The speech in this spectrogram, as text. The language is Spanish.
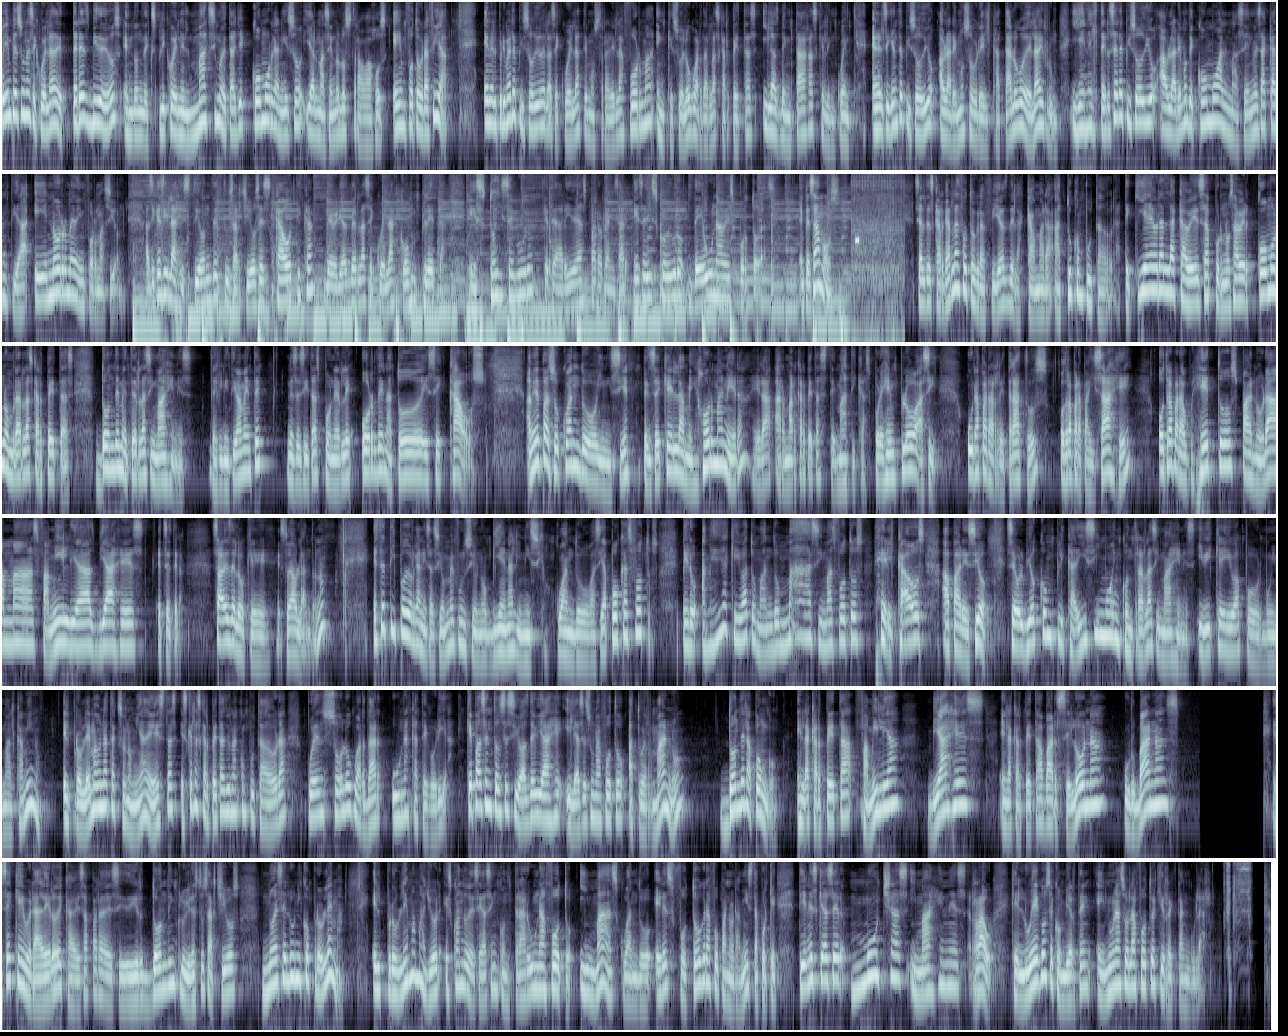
Hoy empiezo una secuela de tres videos en donde explico en el máximo detalle cómo organizo y almaceno los trabajos en fotografía. En el primer episodio de la secuela te mostraré la forma en que suelo guardar las carpetas y las ventajas que le encuentro. En el siguiente episodio hablaremos sobre el catálogo de Lightroom y en el tercer episodio hablaremos de cómo almaceno esa cantidad enorme de información. Así que si la gestión de tus archivos es caótica, deberías ver la secuela completa. Estoy seguro que te daré ideas para organizar ese disco duro de una vez por todas. ¡Empezamos! Si al descargar las fotografías de la cámara a tu computadora te quiebras la cabeza por no saber cómo nombrar las carpetas, dónde meter las imágenes, definitivamente necesitas ponerle orden a todo ese caos. A mí me pasó cuando inicié, pensé que la mejor manera era armar carpetas temáticas, por ejemplo así, una para retratos, otra para paisaje, otra para objetos, panoramas, familias, viajes, etc. Sabes de lo que estoy hablando, ¿no? Este tipo de organización me funcionó bien al inicio, cuando hacía pocas fotos, pero a medida que iba tomando más y más fotos, el caos apareció. Se volvió complicadísimo encontrar las imágenes y vi que iba por muy mal camino. El problema de una taxonomía de estas es que las carpetas de una computadora pueden solo guardar una categoría. ¿Qué pasa entonces si vas de viaje y le haces una foto a tu hermano? ¿Dónde la pongo? En la carpeta familia, viajes, en la carpeta Barcelona, urbanas. Ese quebradero de cabeza para decidir dónde incluir estos archivos no es el único problema. El problema mayor es cuando deseas encontrar una foto y más cuando eres fotógrafo panoramista porque tienes que hacer muchas imágenes RAW que luego se convierten en una sola foto equirrectangular.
